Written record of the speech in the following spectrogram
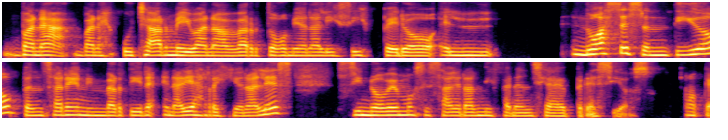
van a, van a escucharme y van a ver todo mi análisis, pero el, no hace sentido pensar en invertir en áreas regionales si no vemos esa gran diferencia de precios. ¿ok?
